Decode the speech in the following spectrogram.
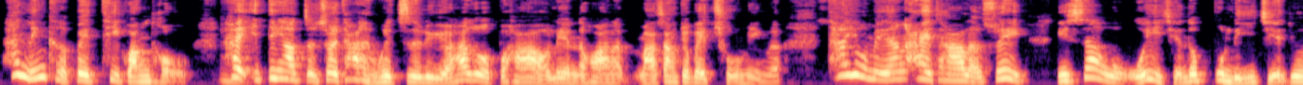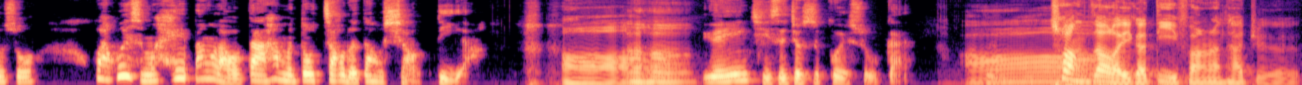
他宁可被剃光头，他一定要这，所以他很会自律啊。他如果不好好练的话，那马上就被除名了。他又没人爱他了，所以你知道我我以前都不理解，就是说哇，为什么黑帮老大他们都招得到小弟啊？嗯哦，原因其实就是归属感。哦，创造了一个地方让他觉得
